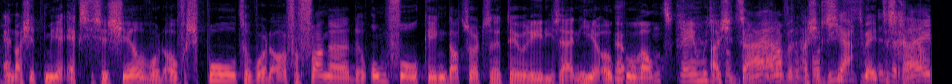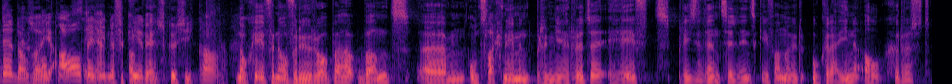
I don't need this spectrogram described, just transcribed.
En als je het meer existentieel wordt overspoeld, we worden vervangen, de omvolking, dat soort eh, theorieën, die zijn hier ook courant. Ja, je moet het als, je daar, als je die niet weet te scheiden, dan zal je altijd in een verkeerde discussie komen. Nog even over Europa, want ehm, ontslagnemend premier Rutte heeft president Zelensky van Oekraïne al gerust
